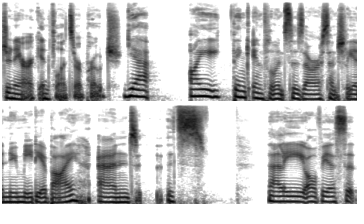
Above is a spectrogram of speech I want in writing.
generic influencer approach. Yeah. I think influencers are essentially a new media buy, and it's fairly obvious that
